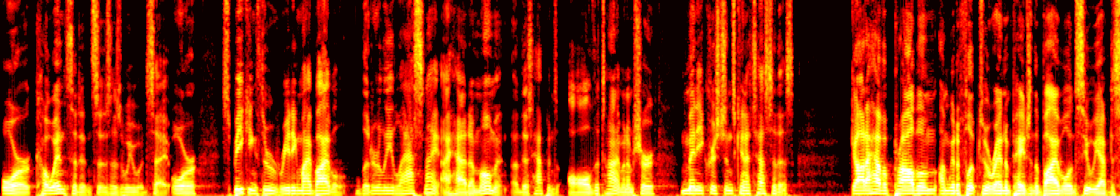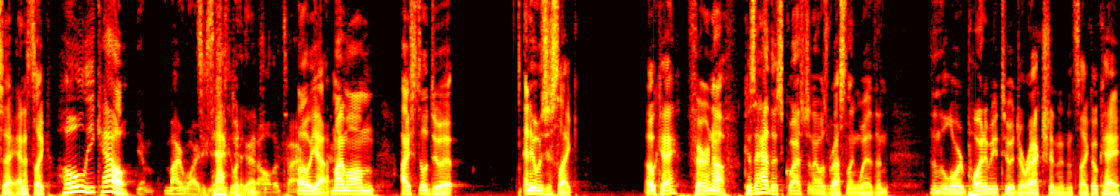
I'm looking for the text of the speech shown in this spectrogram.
or coincidences, as we would say, or speaking through reading my Bible. Literally last night, I had a moment. Uh, this happens all the time, and I'm sure many Christians can attest to this. God, I have a problem. I'm going to flip to a random page in the Bible and see what we have to say, and it's like, holy cow! yeah, my wife exactly used to what that all the time. Oh yeah, my mom. I still do it, and it was just like, okay, fair enough. Because I had this question I was wrestling with, and then the Lord pointed me to a direction, and it's like, okay,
